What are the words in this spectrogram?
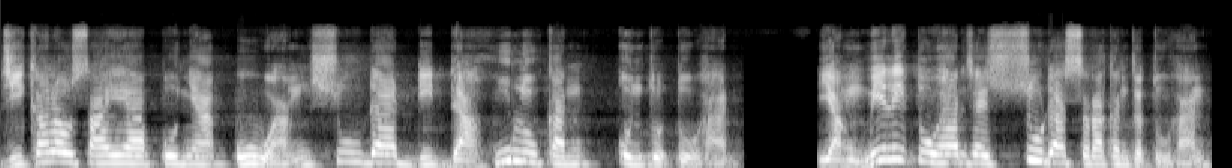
Jikalau saya punya uang sudah didahulukan untuk Tuhan, yang milik Tuhan saya sudah serahkan ke Tuhan,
